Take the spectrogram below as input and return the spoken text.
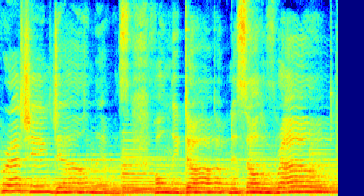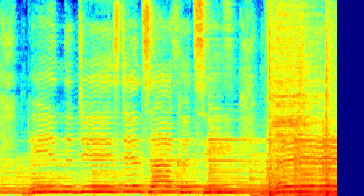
crashing down, there was only darkness all around. But in the distance, I could see a flame.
